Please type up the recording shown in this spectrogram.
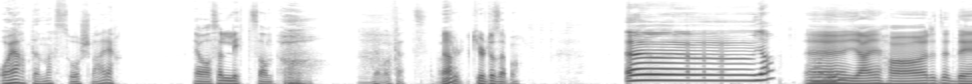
Å ja, den er så svær, ja. Det var altså litt sånn «Åh, Det var fett. Det var Ja. kult, kult å se på. Eh, ja. Uh, jeg har det det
